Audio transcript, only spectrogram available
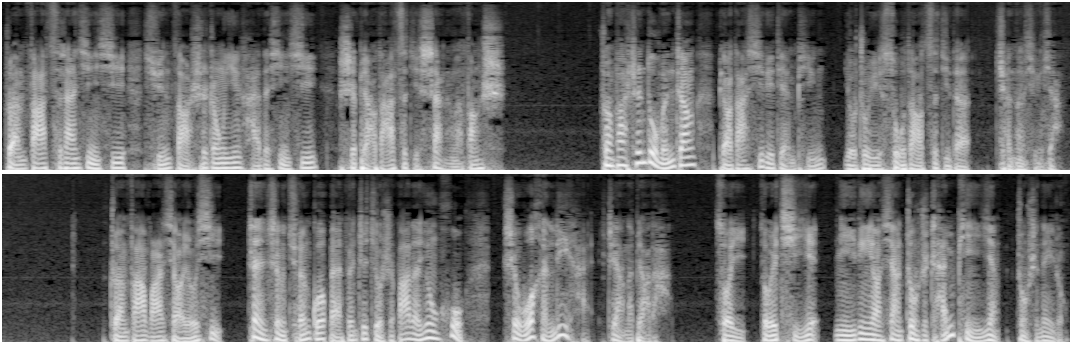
转发慈善信息、寻找失踪婴孩的信息，是表达自己善良的方式。转发深度文章，表达犀利点评，有助于塑造自己的全能形象。转发玩小游戏，战胜全国百分之九十八的用户，是我很厉害这样的表达。所以，作为企业，你一定要像重视产品一样重视内容。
